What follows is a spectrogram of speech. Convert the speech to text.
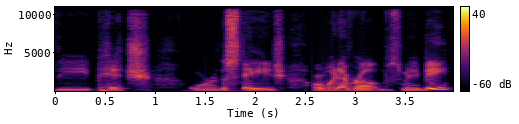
the pitch or the stage or whatever else may be.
